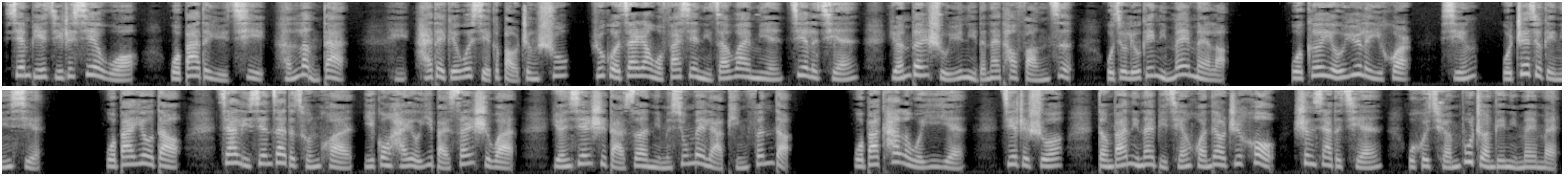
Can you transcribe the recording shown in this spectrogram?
先别急着谢我，我爸的语气很冷淡，你还得给我写个保证书。如果再让我发现你在外面借了钱，原本属于你的那套房子，我就留给你妹妹了。我哥犹豫了一会儿，行，我这就给您写。我爸又道，家里现在的存款一共还有一百三十万，原先是打算你们兄妹俩平分的。我爸看了我一眼，接着说，等把你那笔钱还掉之后，剩下的钱我会全部转给你妹妹。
